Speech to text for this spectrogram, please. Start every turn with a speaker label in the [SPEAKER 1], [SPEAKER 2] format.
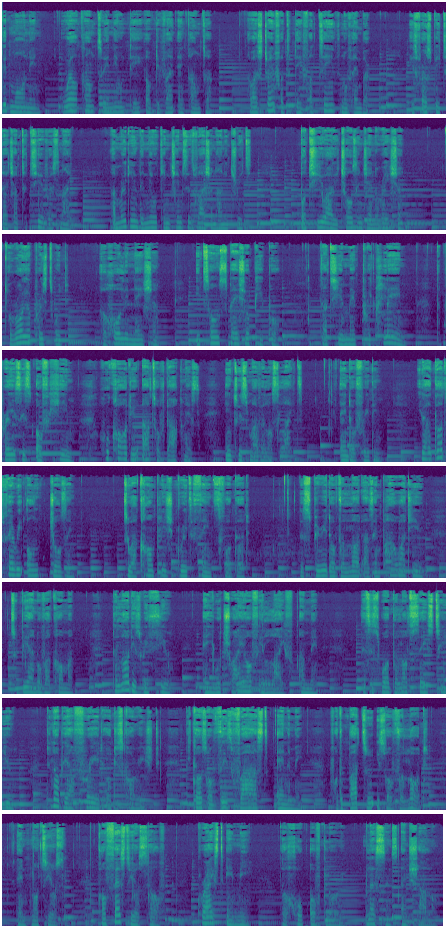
[SPEAKER 1] Good morning. Welcome to a new day of divine encounter. Our strength for today, 14th November, is 1 Peter chapter 2, verse 9. I'm reading the New King James's Version and it reads, But you are a chosen generation, a royal priesthood, a holy nation, its own special people, that you may proclaim the praises of Him who called you out of darkness into His marvelous light. End of reading. You are God's very own chosen to accomplish great things for God. The Spirit of the Lord has empowered you to be an overcomer. The Lord is with you and you will triumph in life. Amen. This is what the Lord says to you. Do not be afraid or discouraged because of this vast enemy, for the battle is of the Lord and not yours. Confess to yourself, Christ in me, the hope of glory. Blessings and shalom.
